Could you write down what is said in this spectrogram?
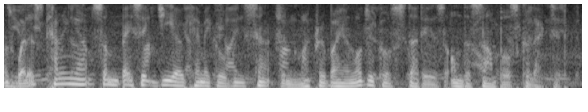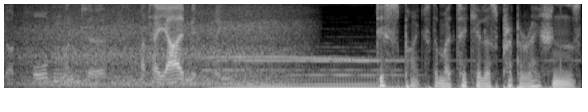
as well as carrying out some basic geochemical research and microbiological studies on the samples collected. Despite the meticulous preparations,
